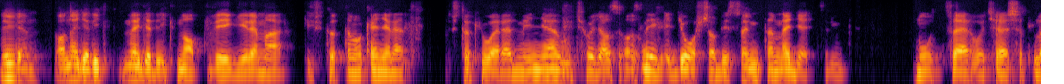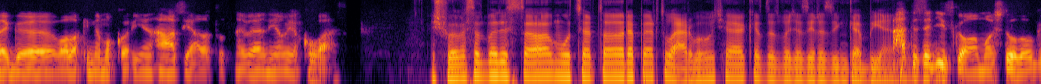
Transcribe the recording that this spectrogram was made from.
Igen, a negyedik, negyedik nap végére már kisütöttem a kenyeret, és tök jó eredménnyel, úgyhogy az, az még egy gyorsabb, és szerintem egy egyszerűbb módszer, hogyha esetleg valaki nem akar ilyen házi állatot nevelni, ami a kovász. És felveszed majd ezt a módszert a repertoárba, hogyha elkezded, vagy azért ez inkább ilyen? Hát ez egy izgalmas dolog.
